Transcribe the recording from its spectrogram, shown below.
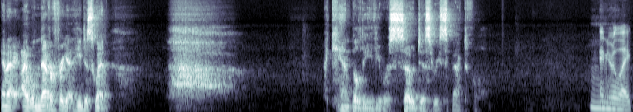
And I, I will never forget. He just went, I can't believe you were so disrespectful. Hmm. and you're like,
